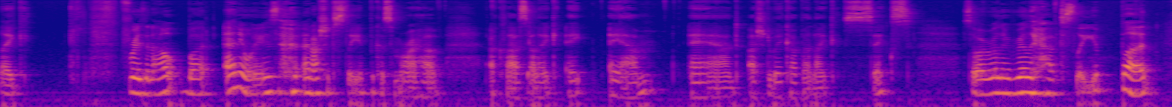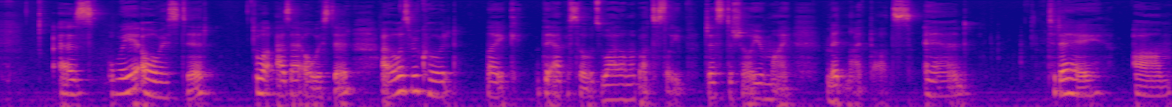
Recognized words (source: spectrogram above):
like freezing out. But, anyways, and I should sleep because tomorrow I have a class at like 8 a.m. and I should wake up at like 6. So, I really, really have to sleep. But, as we always did, well, as I always did, I always record like the episodes while I'm about to sleep just to show you my midnight thoughts. And today, um,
